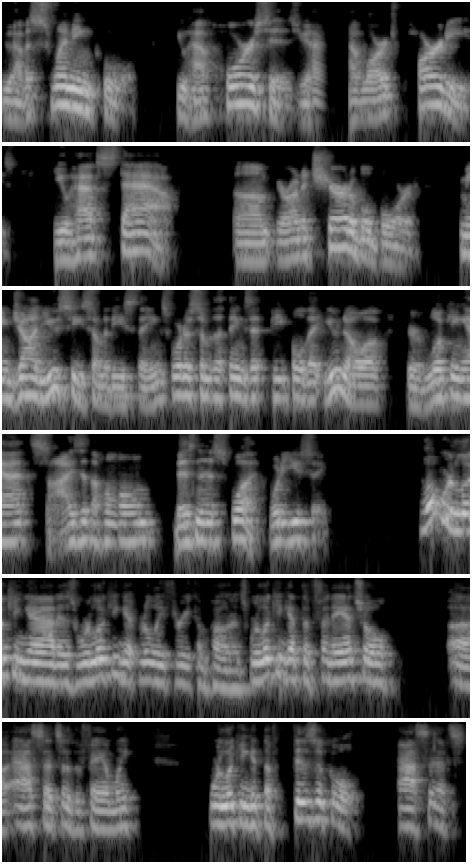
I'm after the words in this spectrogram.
You have a swimming pool, you have horses, you have, have large parties, you have staff, um, you're on a charitable board. I mean, John, you see some of these things. What are some of the things that people that you know of you're looking at? Size of the home, business, what? What do you see? What we're looking at is we're looking at really three components. We're looking at the financial uh, assets of the family. We're looking at the physical assets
